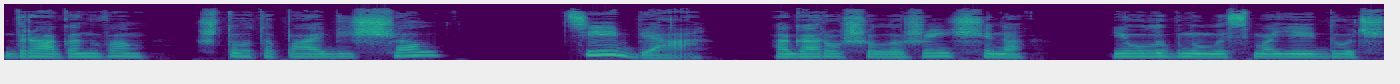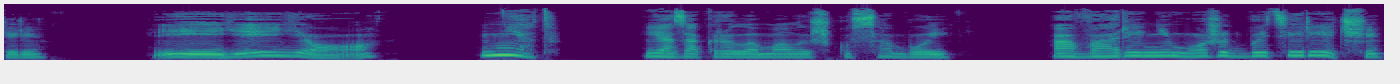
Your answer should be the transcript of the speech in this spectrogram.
Драгон вам что-то пообещал? Тебя, — огорошила женщина и улыбнулась моей дочери. И ее. Нет, я закрыла малышку собой. О Варе не может быть и речи.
